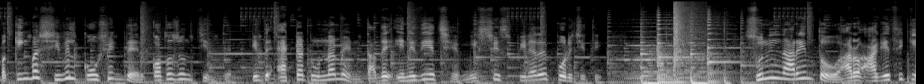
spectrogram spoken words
বা কিংবা সিভিল কৌশিকদের কতজন চিনতেন? কিন্তু একটা টুর্নামেন্ট তাদের এনে দিয়েছে মিস্ট্রি স্পিনারের পরিচিতি সুনীল নারিন তো আরও আগে থেকে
